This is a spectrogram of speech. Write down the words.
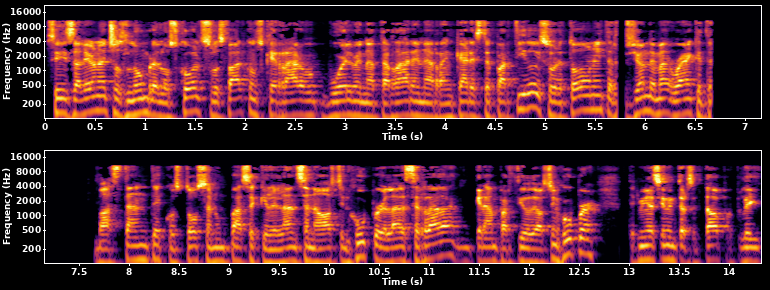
Sí, salieron hechos lumbre los Colts, los Falcons, qué raro vuelven a tardar en arrancar este partido y sobre todo una intercepción de Matt Ryan que bastante costosa en un pase que le lanzan a Austin Hooper, el ala cerrada, gran partido de Austin Hooper, termina siendo interceptado por Play,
